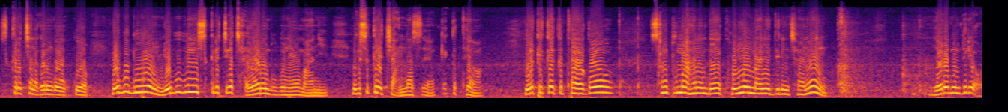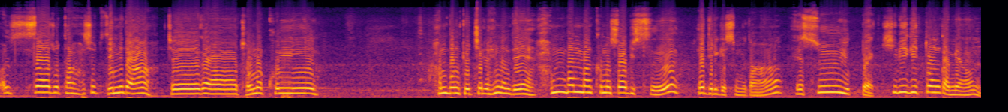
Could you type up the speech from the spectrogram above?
스크래치나 그런 거 없고요. 요 부분, 요 부분이 스크래치가 잘 나는 부분이에요, 많이. 여기 스크래치 안 났어요. 깨끗해요. 이렇게 깨끗하고 상품화 하는데 공을 많이 들인 차는 여러분들이 얼싸 좋다 하셔도 됩니다. 제가 점막 코일 한 번 교체를 했는데 한 번만큼은 서비스 해드리겠습니다. S600 12기통 가면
